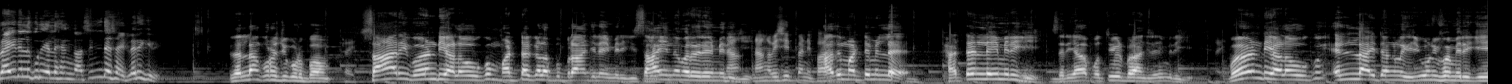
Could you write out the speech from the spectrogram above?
பிரைடலுக்குரிய லெஹங்காஸ் இந்த சைடுல இருக்குது. இதெல்லாம் குறைச்சு கொடுப்போம். சாரி வேண்டிய அளவுக்கு மட்டக்களப்பு பிராஞ்சிலையும் இருக்கு சாய்ந்த மருதிலையும் இருக்கு நாங்க விசிட் பண்ணி அது மட்டும் இல்ல ஹட்டன்லயும் இருக்கு சரியா பொத்தியூர் பிராஞ்சிலையும் இருக்கு வேண்டிய அளவுக்கு எல்லா ஐட்டங்களுக்கும் யூனிஃபார்ம் இருக்கு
